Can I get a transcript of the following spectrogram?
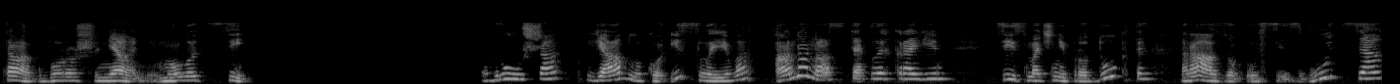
Так, борошняні, молодці. Груша, яблуко і слива, ананас з теплих країн. Ці смачні продукти разом усі звуться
